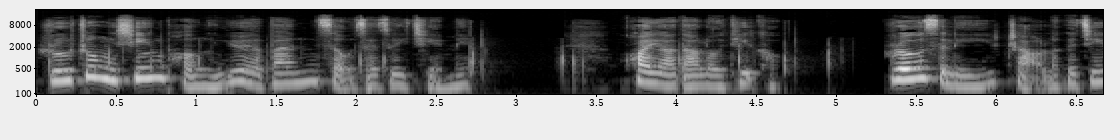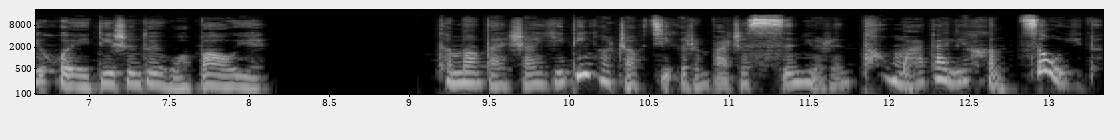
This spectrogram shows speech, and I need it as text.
如众星捧月般走在最前面。快要到楼梯口，Rosely 找了个机会低声对我抱怨：“他们晚上一定要找几个人把这死女人套麻袋里狠揍一顿。”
